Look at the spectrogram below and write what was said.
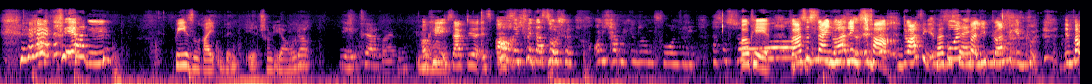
Pferden. Besenreiten wenn eh schon eher, oder? Nee, Pferdereiten. Okay, ich sag dir, es ist. Ach, ich finde das so schön. Und ich habe mich in so einen Fohlen verliebt. Das ist so. Okay, was ist dein Du hast Lieblingsfach? In, du hast dich in Was ist Fohlen dein- verliebt, du hast dich in, in was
